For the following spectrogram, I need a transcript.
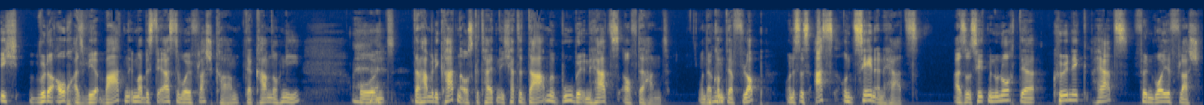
ich würde auch, also wir warten immer, bis der erste Warrior Flush kam. Der kam noch nie. Und dann haben wir die Karten ausgeteilt und ich hatte Dame, Bube in Herz auf der Hand. Und da kommt der Flop und es ist Ass und Zehn in Herz. Also es fehlt mir nur noch der König Herz für den Royal Flush.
